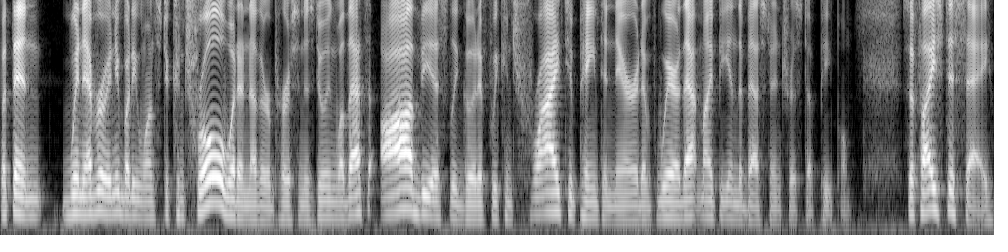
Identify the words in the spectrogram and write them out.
But then, whenever anybody wants to control what another person is doing, well, that's obviously good if we can try to paint a narrative where that might be in the best interest of people. Suffice to say,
